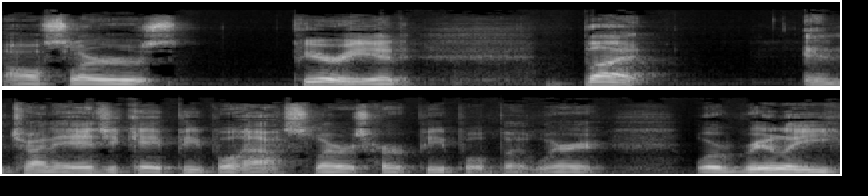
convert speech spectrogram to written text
all slurs, period, but in trying to educate people how slurs hurt people. But we're we're really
